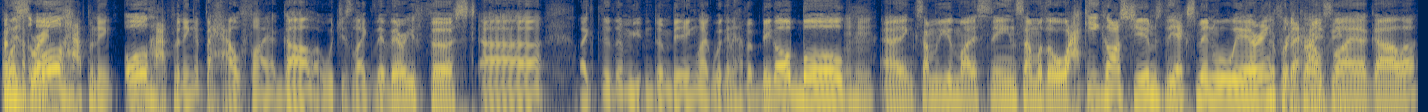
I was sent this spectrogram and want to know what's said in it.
And What's this is great- all happening, all happening at the Hellfire Gala, which is like the very first, uh, like the, the mutantdom being like, we're going to have a big old ball. Mm-hmm. And I think some of you might have seen some of the wacky costumes the X Men were wearing They're for the crazy. Hellfire Gala.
